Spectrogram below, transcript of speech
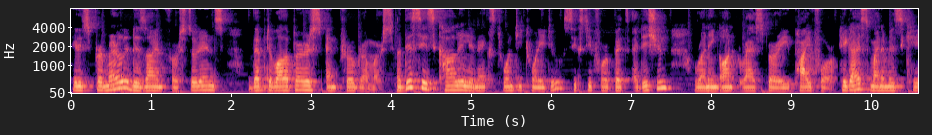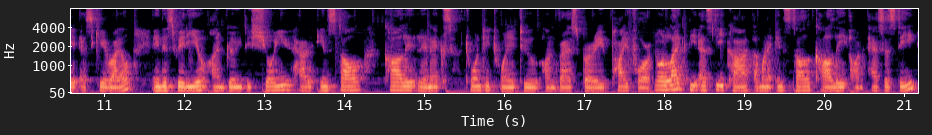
It is primarily designed for students, web developers, and programmers. Now, this is Kali Linux 2022 64-bit edition running on Raspberry Pi 4. Hey guys, my name is KSK Royal. In this video, I'm going to show you how to install Kali Linux 2022 on Raspberry Pi 4. Now, unlike the SD card, I'm going to install Kali on SSD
